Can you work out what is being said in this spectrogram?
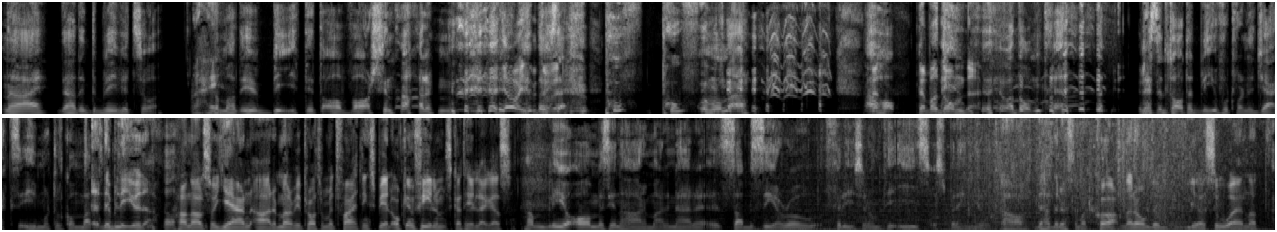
Nej, det hade inte blivit så. Nej. De hade ju bitit av varsin arm. Ja, jo, så här, puff, puff, och man bara... Jaha, Det var de det. det var de det. Resultatet blir ju fortfarande Jax i Mortal Kombat. Det blir ju det. Han har alltså järnarmar, vi pratar om ett fightingspel och en film ska tilläggas. Han blir ju av med sina armar när Sub-Zero fryser dem till is och spränger dem. Ja, det hade nästan varit skönare om det blev så än att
